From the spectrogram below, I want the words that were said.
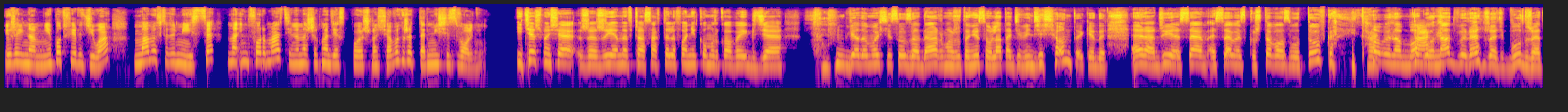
Jeżeli nam nie potwierdziła, mamy wtedy miejsce na informację na naszych mediach społecznościowych, że termin się zwolnił. I cieszmy się, że żyjemy w czasach telefonii komórkowej, gdzie wiadomości są za darmo, że to nie są lata 90., kiedy era GSM, SMS kosztował złotówkę i to tak, by nam mogło tak. nadwyrężać budżet.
